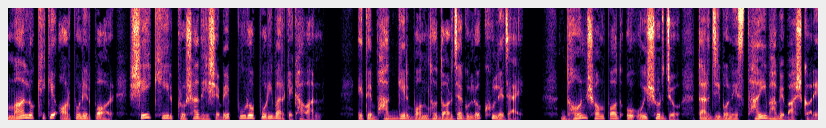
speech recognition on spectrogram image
মা লক্ষ্মীকে অর্পণের পর সেই ক্ষীর প্রসাদ হিসেবে পুরো পরিবারকে খাওয়ান। এতে ভাগ্যের বন্ধ দরজাগুলো খুলে যায়। ধন সম্পদ ও ঐশ্বর্য তার জীবনে স্থায়ীভাবে বাস করে।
